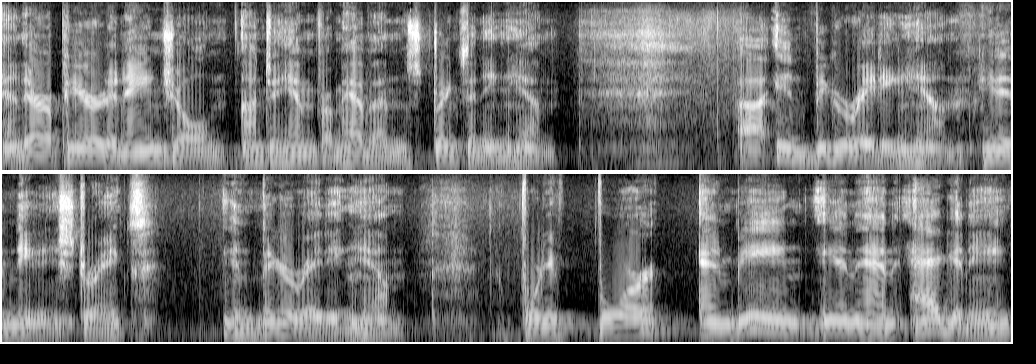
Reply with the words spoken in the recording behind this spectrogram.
And there appeared an angel unto him from heaven, strengthening him, uh, invigorating him. He didn't need any strength, invigorating him. 44 And being in an agony,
